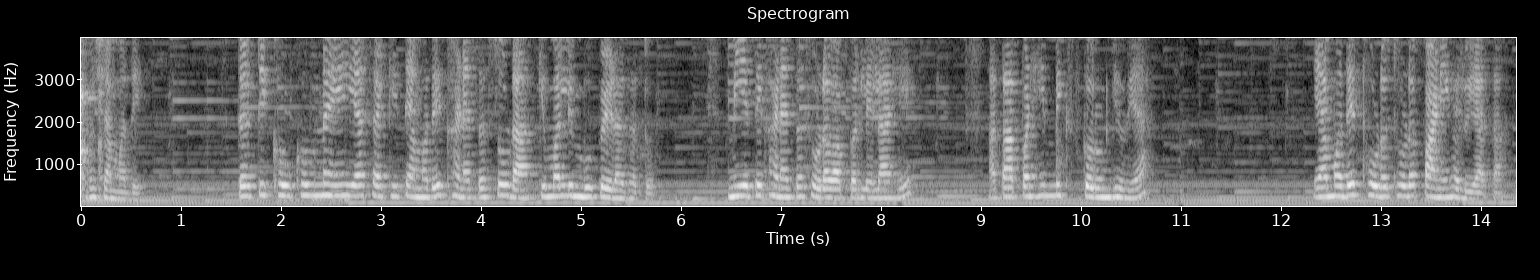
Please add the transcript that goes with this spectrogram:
घशामध्ये. तर ती खवखवू नये यासाठी त्यामध्ये खाण्याचा सोडा किंवा लिंबू पिळला जातो. मी येथे खाण्याचा सोडा वापरलेला आहे. आता आपण हे मिक्स करून घेऊया. यामध्ये थोडं थोडं पाणी घालूया आता.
